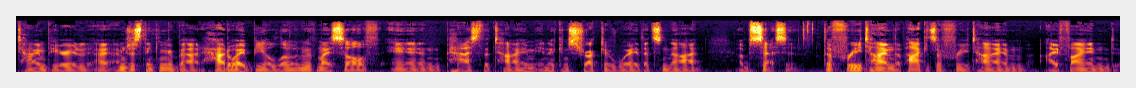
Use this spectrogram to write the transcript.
time period I, am just thinking about how do i be alone with myself and pass the time in a constructive way that's not obsessive the free time the pockets of free time i find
